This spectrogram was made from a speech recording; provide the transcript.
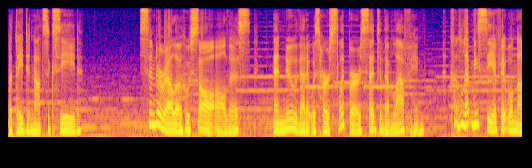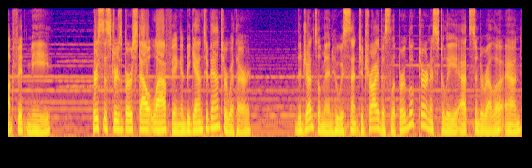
but they did not succeed. Cinderella, who saw all this and knew that it was her slipper, said to them, laughing, Let me see if it will not fit me. Her sisters burst out laughing and began to banter with her. The gentleman who was sent to try the slipper looked earnestly at Cinderella and,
